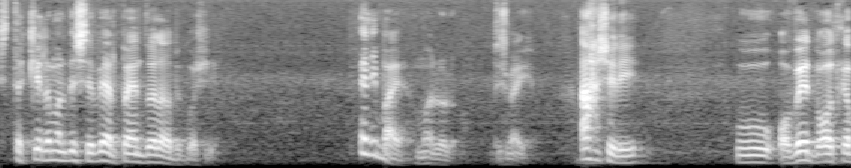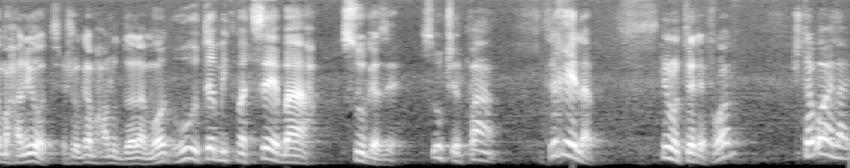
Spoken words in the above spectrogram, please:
הסתכל אמר, זה שווה אלפיים דולר בקושי. אין לי בעיה. אמר לו, לא, תשמעי, אח שלי, הוא עובד בעוד כמה חנויות, יש לו גם חנות גדולה מאוד, הוא יותר מתמצא בסוג הזה, סוג של פעם. תלכי אליו, תני לו טלפון, שתבוא אליי.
